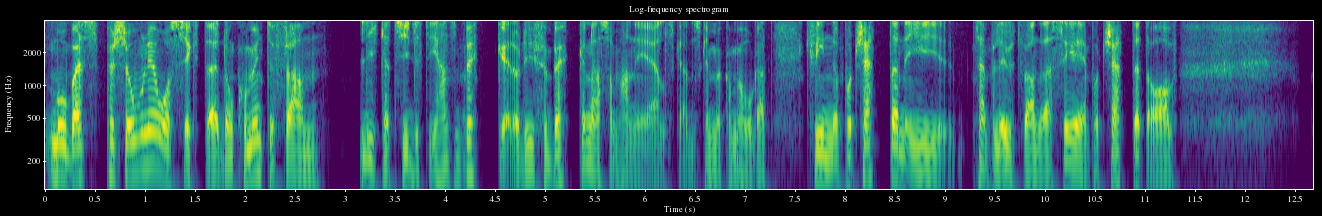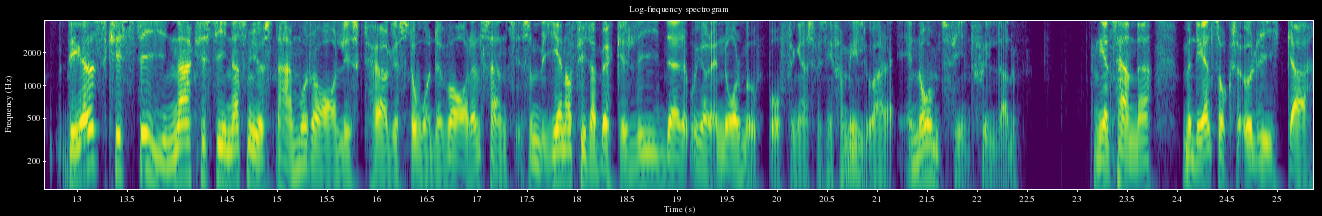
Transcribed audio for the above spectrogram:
Mobergs personliga åsikter, de kommer inte fram lika tydligt i hans böcker och det är för böckerna som han är älskad. Ska man komma ihåg att kvinnoporträtten i till exempel Utvandrarserien, porträttet av Dels Kristina, Kristina som är just den här moraliskt högre stående varelsen som genom fyra böcker lider och gör enorma uppoffringar för sin familj och är enormt fint skildrad. Dels henne, men dels också Ulrika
